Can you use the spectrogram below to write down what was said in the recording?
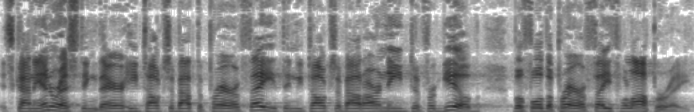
It's kind of interesting there. He talks about the prayer of faith and he talks about our need to forgive before the prayer of faith will operate.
